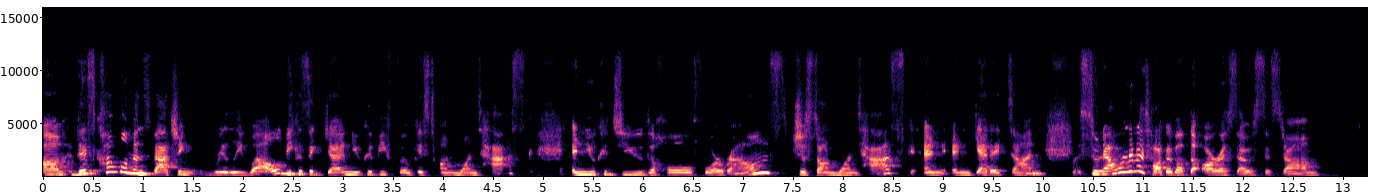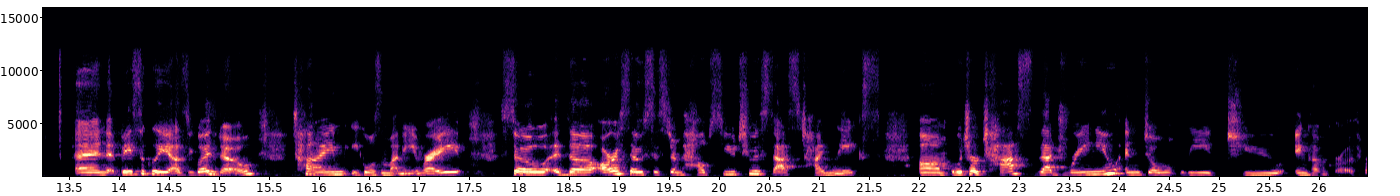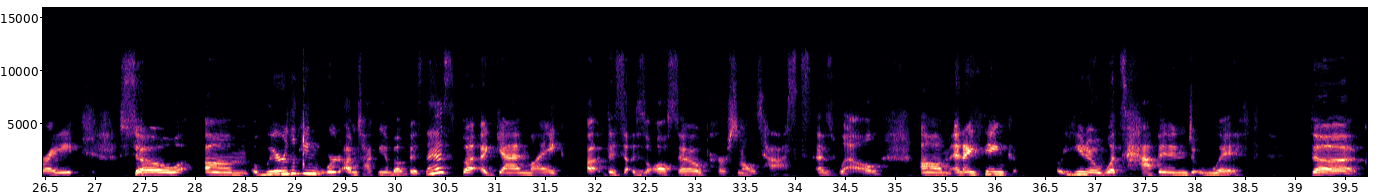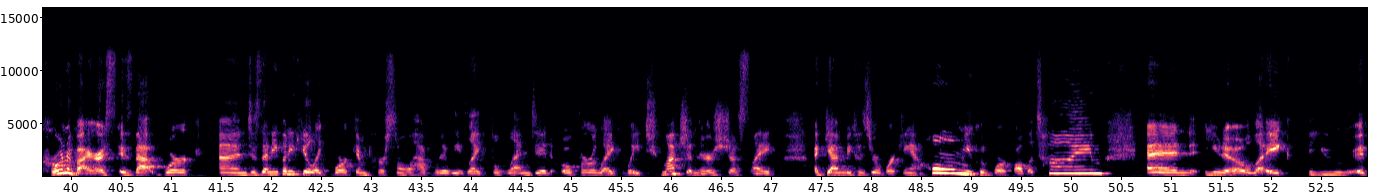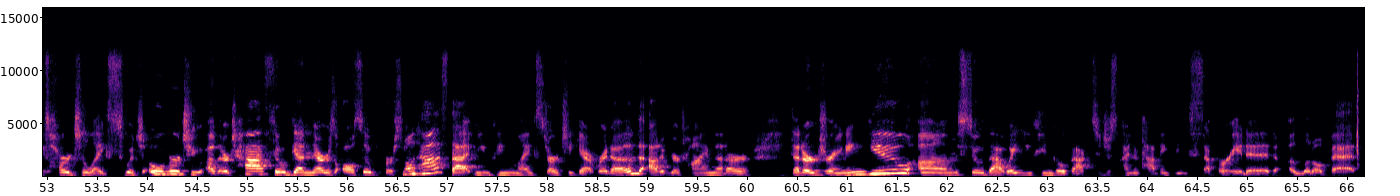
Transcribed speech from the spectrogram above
Um, this complements batching really well because, again, you could be focused on one task and you could do the whole four rounds just on one task and, and get it done. So now we're going to talk about the RSO system. And basically, as you guys know, time equals money, right? So the RSO system helps you to assess time leaks, um, which are tasks that drain you and don't lead to income growth, right? So um, we're looking, we're, I'm talking about business, but again, like uh, this is also personal tasks as well. Um, and I think, you know, what's happened with the coronavirus is that work and does anybody feel like work and personal have really like blended over like way too much? And there's just like again because you're working at home you could work all the time and you know like you it's hard to like switch over to other tasks. So again there's also personal tasks that you can like start to get rid of out of your time that are that are draining you um, so that way you can go back to just kind of having things separated a little bit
